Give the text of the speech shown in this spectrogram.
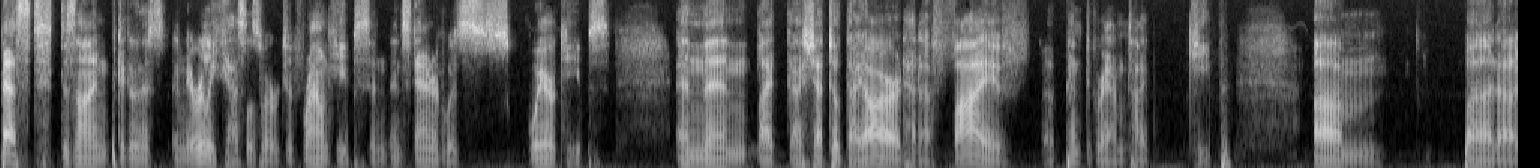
best design, particularly in, this, in the early castles, were just round keeps, and, and standard was square keeps. And then, like uh, Chateau Gaillard had a five uh, pentagram type keep. Um, but uh,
